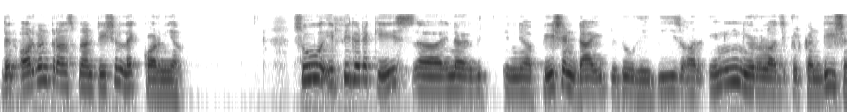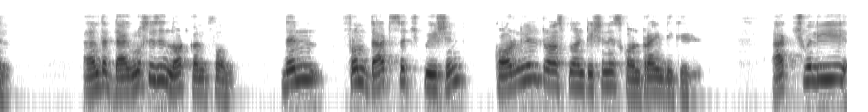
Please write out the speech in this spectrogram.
Then organ transplantation like cornea. So if we get a case uh, in, a, in a patient died due to rabies or any neurological condition and the diagnosis is not confirmed, then from that such patient, corneal transplantation is contraindicated. Actually,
